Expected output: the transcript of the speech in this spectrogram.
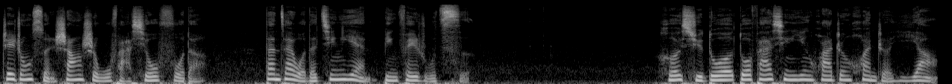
这种损伤是无法修复的。但在我的经验，并非如此。和许多多发性硬化症患者一样，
